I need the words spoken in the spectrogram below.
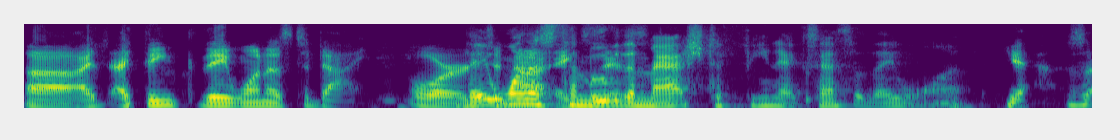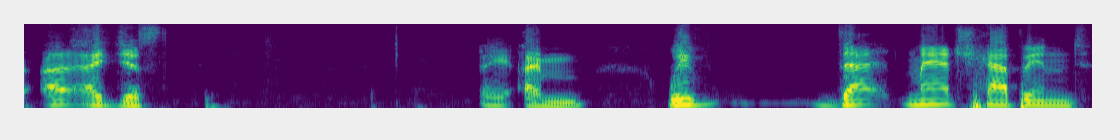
Uh, I, I think they want us to die, or They want us to move the match to Phoenix. That's what they want. Yeah, so I, I just, I, I'm we've that match happened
